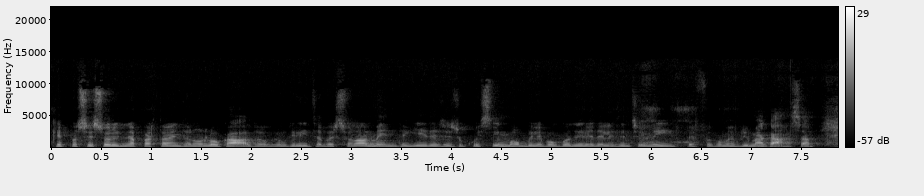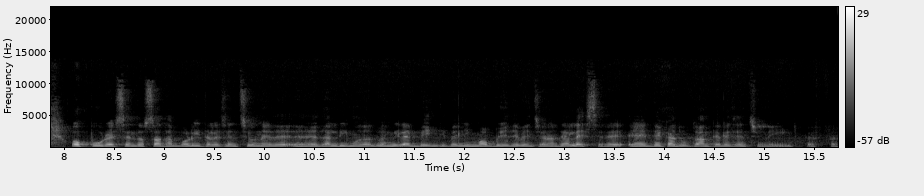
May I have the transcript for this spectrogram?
che è possessore di un appartamento non locato che utilizza personalmente chiede se su questo immobile può godere dell'esenzione IRPEF come prima casa oppure essendo stata abolita l'esenzione eh, dall'IMU dal 2020 per gli immobili dei pensionati all'estero è decaduta anche l'esenzione IRPEF.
